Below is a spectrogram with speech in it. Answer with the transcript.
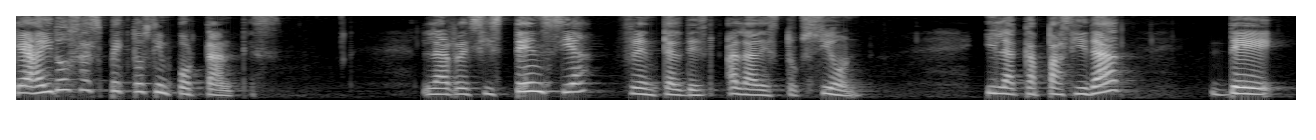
que hay dos aspectos importantes. La resistencia frente a la destrucción y la capacidad de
